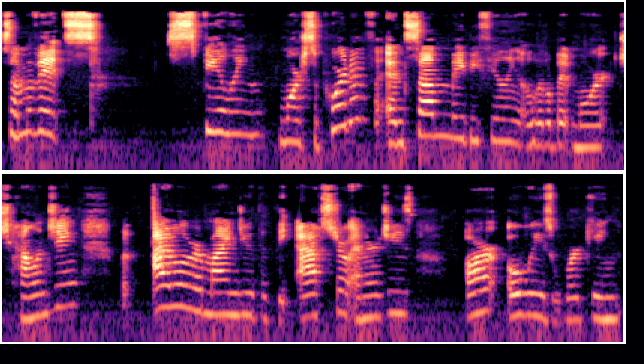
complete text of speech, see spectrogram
some of it's feeling more supportive and some may be feeling a little bit more challenging. But I will remind you that the astro energies are always working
